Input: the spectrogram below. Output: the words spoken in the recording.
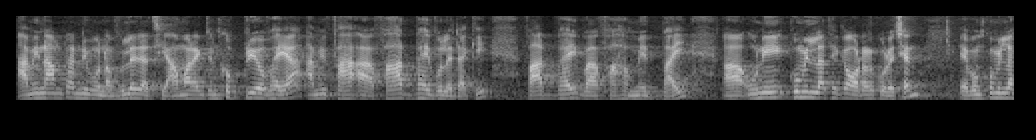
আমি নামটা নিব না, ভুলে যাচ্ছি। আমার একজন খুব প্রিয় ভাইয়া, আমি ফাহা- ফাহাদ ভাই বলে ডাকি। ফাহাদ ভাই বা ফাহামেদ ভাই উনি কুমিল্লা থেকে অর্ডার করেছেন। এবং কুমিল্লা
